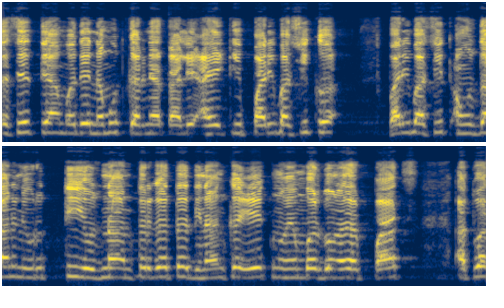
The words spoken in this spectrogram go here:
तसेच त्यामध्ये नमूद करण्यात आले आहे की पारिभाषिक पारिभाषित अंशदान निवृत्ती योजना अंतर्गत दिनांक एक नोव्हेंबर दोन हजार पाच अथवा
